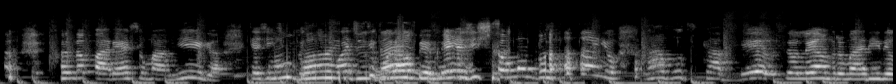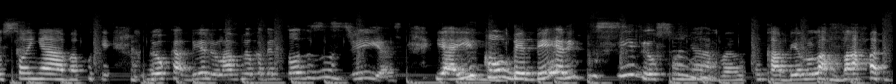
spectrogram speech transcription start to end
quando aparece uma amiga que a gente um pode segurar o bebê, a gente toma um banho, lava os cabelos. Eu lembro, Marina, eu sonhava, porque meu cabelo, eu lavo meu cabelo todos os dias. E aí, com o bebê, era impossível, eu sonhava com o cabelo lavado.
